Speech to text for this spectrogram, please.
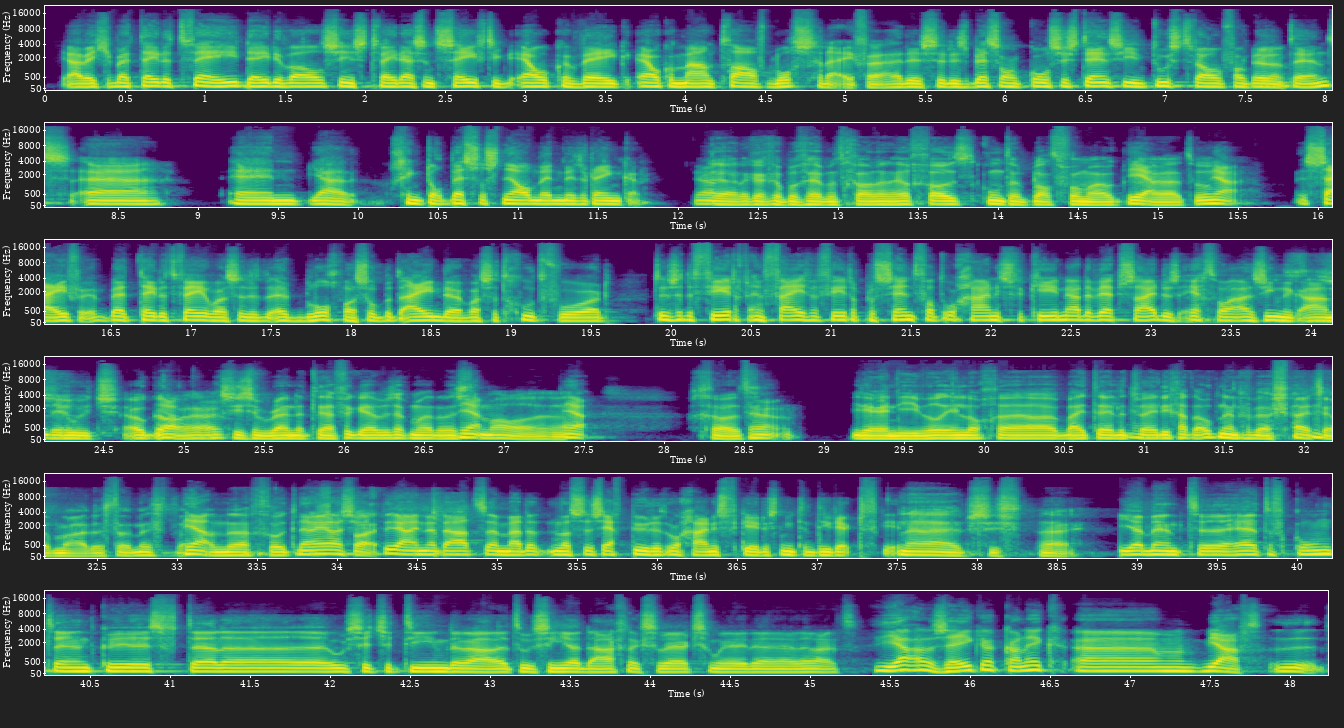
ja. Ja. weet je, bij Tele 2 deden we al sinds 2017... elke week, elke maand 12 blogs schrijven. Dus er is best wel een consistentie in toestroom van Ja. content... Eh, en ja, ging toch best wel snel met, met ranken. Ja. dan krijg je op een gegeven moment gewoon een heel groot contentplatform ook. Ja. eh, toch? Ja, cijfer. Bij Tele2 was het, het blog was op het einde was het goed voor tussen de 40 en 45 procent van het organisch verkeer naar de website. Dus echt wel aanzienlijk aandeel. huge. Ook Ja. al als ze branded traffic hebben, zeg maar, dan is Ja. het helemaal eh, Ja. groot. Ja. Iedereen die wil inloggen eh, bij Tele2, die gaat ook naar de website, zeg maar. Dus dan is het wel Ja. een eh, grote Nou ja, ze- ja, inderdaad. eh, Maar dat was dus echt puur het organisch verkeer, dus niet het direct verkeer. Nee, precies. Nee. Jij bent eh, head of content. Kun je eens vertellen hoe ziet je team eruit? Hoe zien jouw dagelijkse werkzaamheden eruit? Ja, zeker, kan ik. Ehm, ja,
